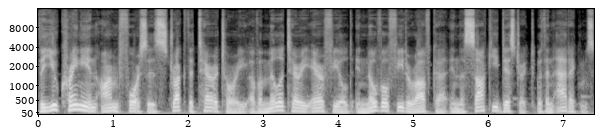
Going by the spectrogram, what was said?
The Ukrainian armed forces struck the territory of a military airfield in Novofedorovka in the Saki district with an ATACMS,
